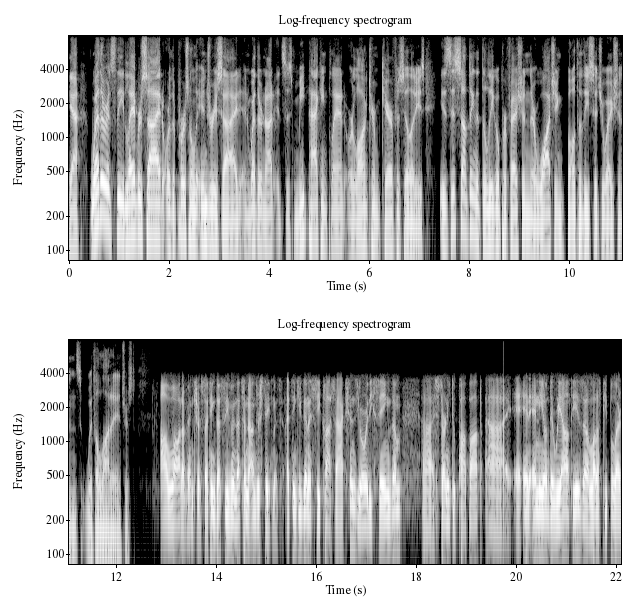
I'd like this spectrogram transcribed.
Yeah, whether it's the labor side or the personal injury side, and whether or not it's this meatpacking plant or long-term care facilities, is this something that the legal profession they're watching both of these situations with a lot of interest? A lot of interest. I think that's even that's an understatement. I think you're going to see class actions. You're already seeing them uh, starting to pop up, uh, and, and you know the reality is that a lot of people are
